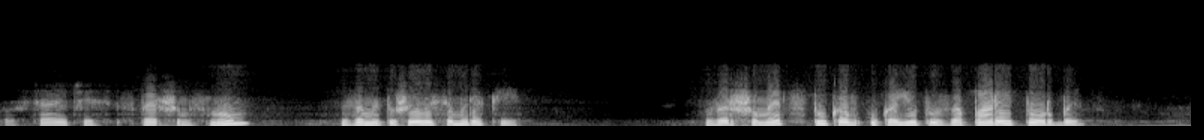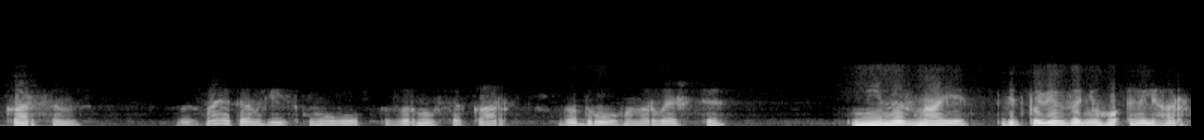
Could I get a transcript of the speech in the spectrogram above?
Прощаючись з першим сном, заметушилися моряки. Вершомець стукав у каюту за пари й торби. Карсен, ви знаєте англійську мову? звернувся Кар до другого норвежця. Ні, не знає, відповів за нього Ельгар.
